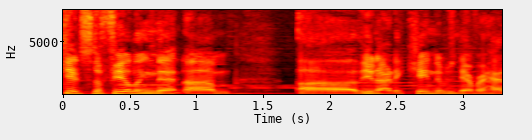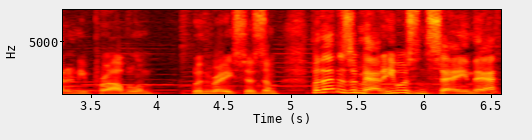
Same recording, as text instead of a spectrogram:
gets the feeling that um, uh, the United Kingdom's never had any problem with racism. But that doesn't matter. He wasn't saying that.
